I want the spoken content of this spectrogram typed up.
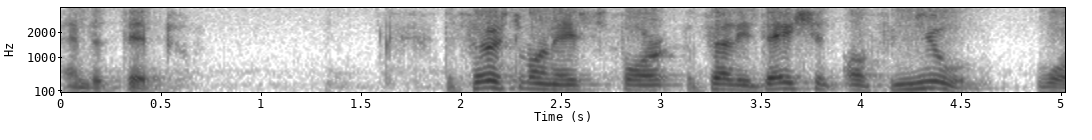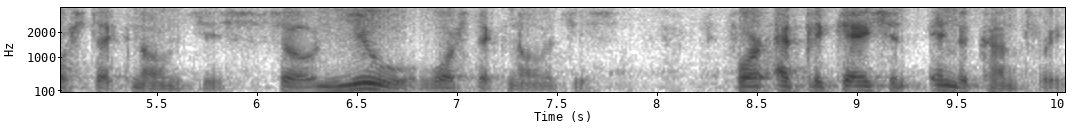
and the TIP. The first one is for validation of new wash technologies, so new wash technologies for application in the country.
